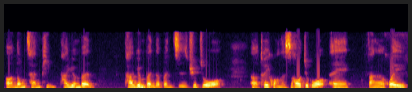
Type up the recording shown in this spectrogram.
呃农产品，它原本它原本的本质去做呃推广的时候，结果诶反而会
